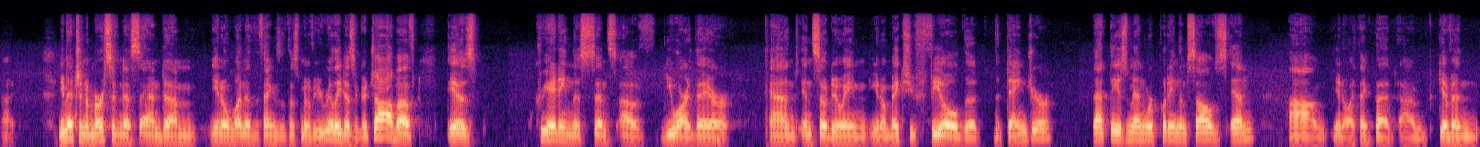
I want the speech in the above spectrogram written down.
Right. You mentioned immersiveness, and um, you know one of the things that this movie really does a good job of is creating this sense of you are there, and in so doing, you know, makes you feel the the danger that these men were putting themselves in. Um, you know, I think that um, given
